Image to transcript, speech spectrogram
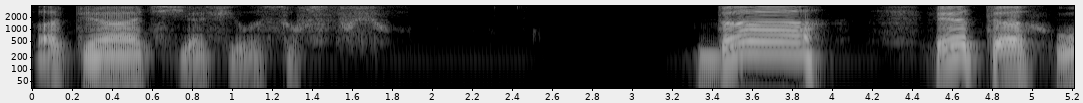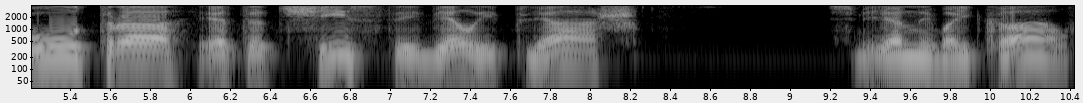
Опять я философствую. Да, это утро, этот чистый белый пляж, смиренный Байкал,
